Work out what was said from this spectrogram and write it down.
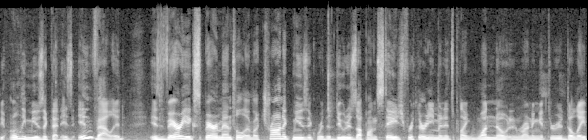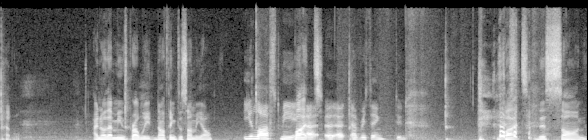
the only music that is invalid is very experimental electronic music where the dude is up on stage for 30 minutes playing one note and running it through a delay pedal. I know that means probably nothing to some of y'all, You lost me uh, But- at, at, at everything, dude. but this song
